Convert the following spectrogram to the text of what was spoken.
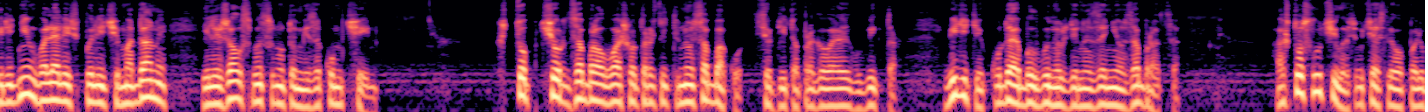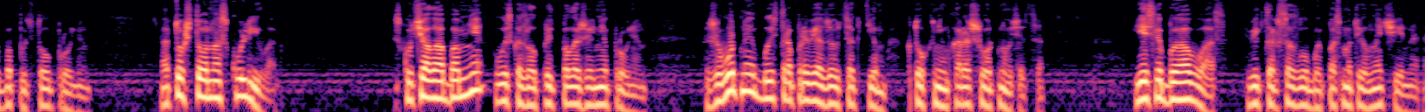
Перед ним валялись в пыли чемоданы и лежал с высунутым языком Чейн. «Чтоб черт забрал вашу отвратительную собаку!» — сердито проговорил Виктор. «Видите, куда я был вынужден из-за нее забраться?» «А что случилось?» — участливо полюбопытствовал Пронин а то, что она скулила. «Скучала обо мне?» — высказал предположение Пронин. «Животные быстро привязываются к тем, кто к ним хорошо относится. Если бы о вас», — Виктор со злобой посмотрел на Чейна,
